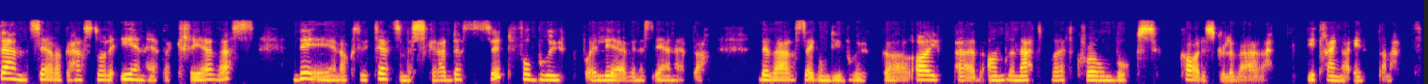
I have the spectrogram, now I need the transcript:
den ser dere her står det 'enheter kreves'. Det er en aktivitet som er skreddersydd for bruk på elevenes enheter. Det være seg om de bruker iPad, andre nettbrett, Chromebooks, hva det skulle være. De trenger internett.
